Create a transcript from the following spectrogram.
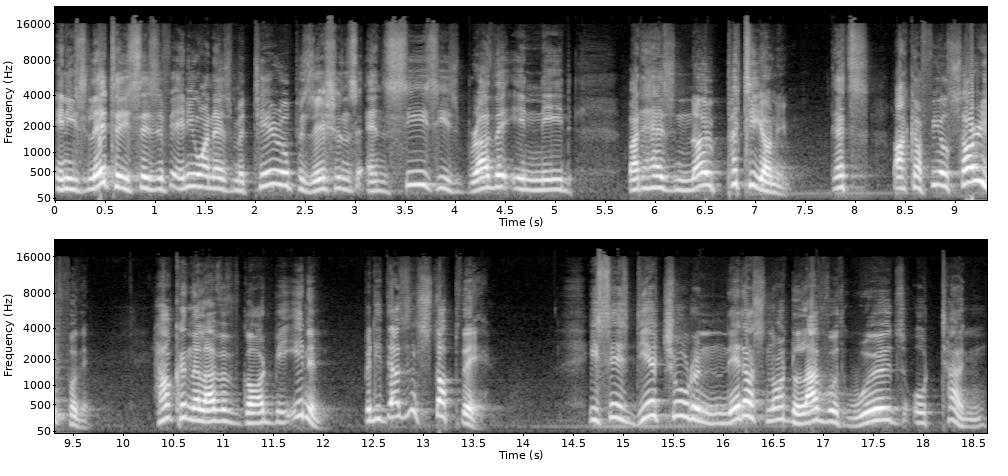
in his letter, he says, if anyone has material possessions and sees his brother in need, but has no pity on him, that's like I feel sorry for them. How can the love of God be in him? But he doesn't stop there. He says, Dear children, let us not love with words or tongue,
